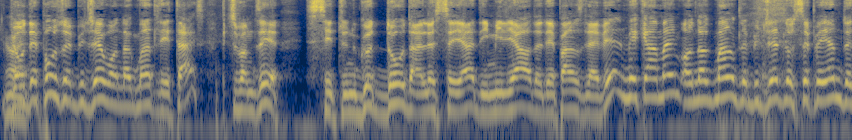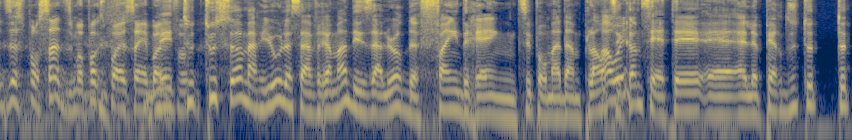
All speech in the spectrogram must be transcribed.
Puis Ouais. on dépose un budget où on augmente les taxes. Puis tu vas me dire, c'est une goutte d'eau dans l'océan des milliards de dépenses de la ville, mais quand même, on augmente le budget de l'OCPM de 10% Dis-moi pas que c'est pas un symbole. Mais tout, tout ça, Mario, là, ça a vraiment des allures de fin de règne, tu sais, pour Madame Plante. Ah c'est oui? comme si elle était, elle, elle a perdu toute, toute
